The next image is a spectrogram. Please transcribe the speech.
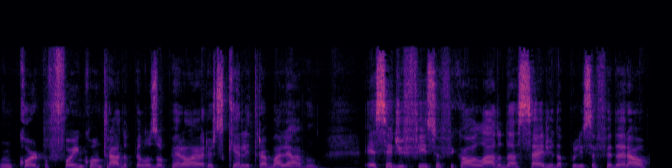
um corpo foi encontrado pelos operários que ali trabalhavam. Esse edifício fica ao lado da sede da Polícia Federal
